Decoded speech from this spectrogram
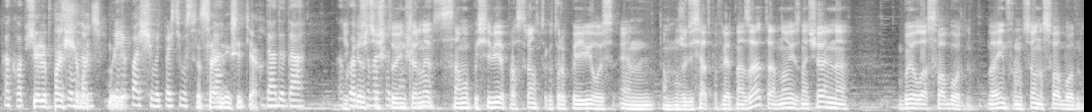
Как вообще? вот Перепащивать мы. Перепащивать, прости господи. В социальных да. сетях. Да-да-да. Какое Мне кажется, что отношение? интернет само по себе, пространство, которое появилось эн, там, уже десятков лет назад, оно изначально было свободным, да, информационно свободным.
